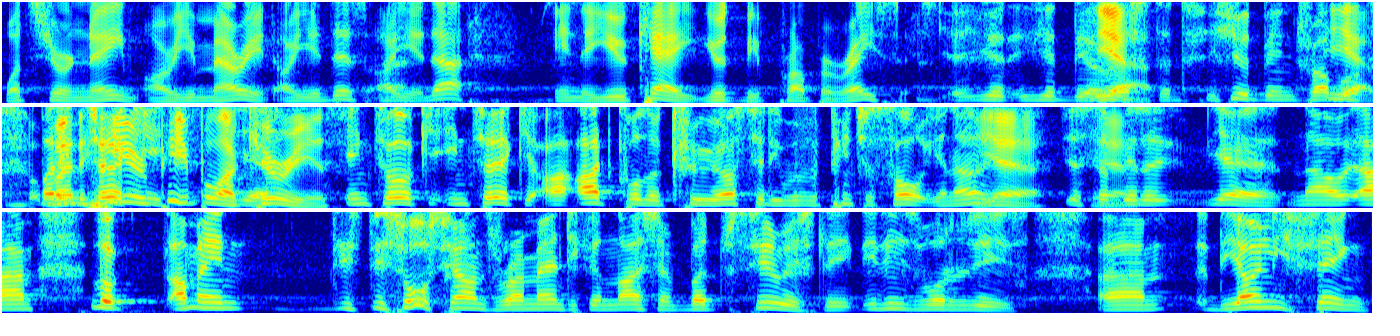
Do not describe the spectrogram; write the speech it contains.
What's your name? Are you married? Are you this? Are you that in the uk you'd be proper racist You'd, you'd be Yeah. arrested. You'd be in trouble. Yeah, b- but here people are yeah, curious. In Turkey, in Turkey, I, I'd call it curiosity with a pinch of salt. You know. Yeah, Just yeah. a bit of yeah. No. Um. Look, I mean, this, this all sounds romantic and nice, but seriously, it is what it is. Um, the only thing,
